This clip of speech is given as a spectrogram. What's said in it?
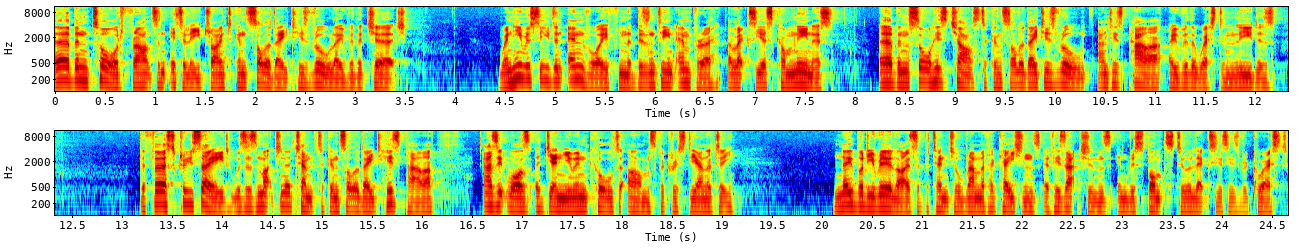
Urban toured France and Italy trying to consolidate his rule over the church. When he received an envoy from the Byzantine emperor Alexius Comnenus, Urban saw his chance to consolidate his rule and his power over the Western leaders. The First Crusade was as much an attempt to consolidate his power as it was a genuine call to arms for Christianity. Nobody realised the potential ramifications of his actions in response to Alexius's request.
